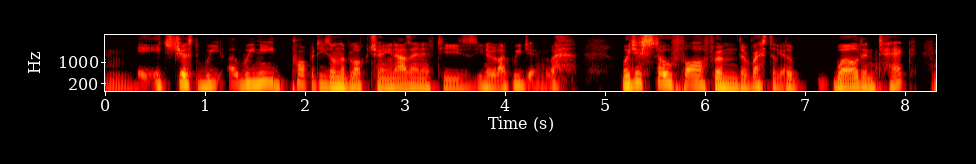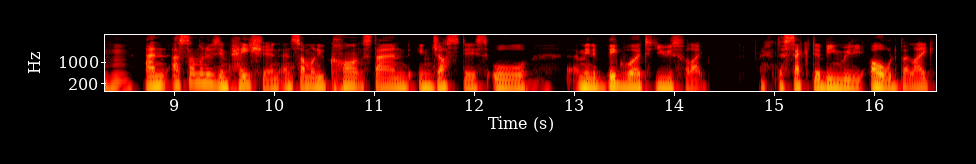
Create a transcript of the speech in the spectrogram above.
Mm. It's just, we, uh, we need properties on the blockchain as NFTs, you know, like we mm. we're just so far from the rest of Yeah. the world in tech. hmm And as someone who's impatient and someone who can't stand injustice or, I mean, a big word to use for like the sector being really old, but like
